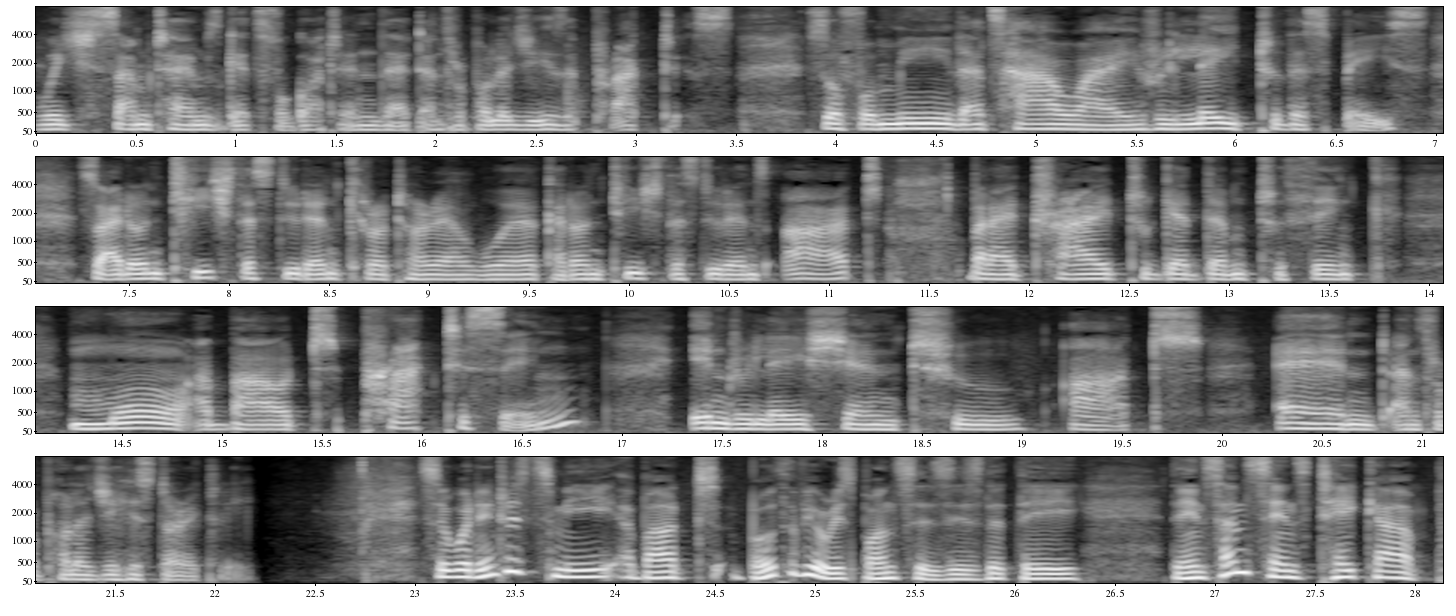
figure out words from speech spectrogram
which sometimes gets forgotten that anthropology is a practice. So for me, that's how I relate to the space. So I don't teach the student curatorial work, I don't teach the students art, but I try to get them to think more about practicing in relation to art and anthropology historically. So what interests me about both of your responses is that they they in some sense take up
